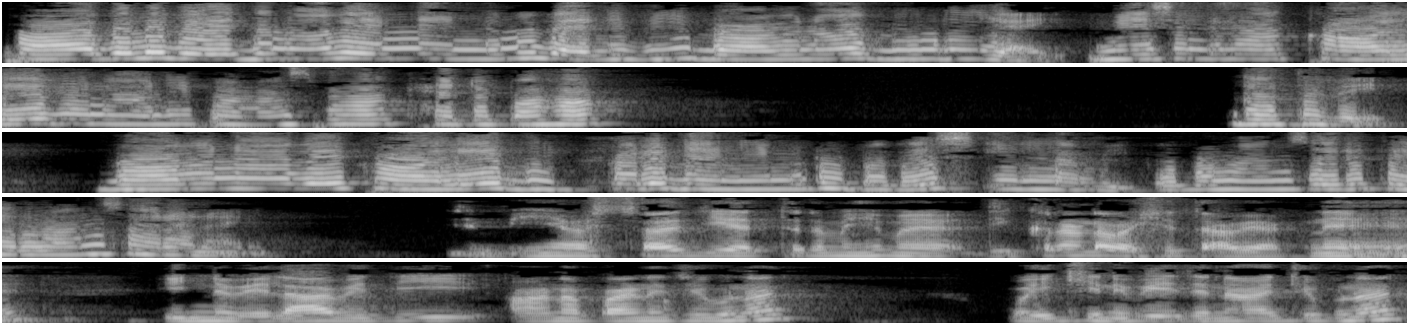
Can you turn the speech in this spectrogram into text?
පාදල වේදනාව එන්න එන්නම වැඩි වී භාවනාව දුරියයි. මේ සඳහා කාලය විනාඩි 55ක් 65ක් ගත වේ. භාවනාවේ කාලය දික්කර ගැනීමට උපදෙස් ඉල්ලමි. ඔබ වහන්සේට පෙරවන් සරණයි. මේ අවස්ථාවේදී ඇත්තට මෙහෙම දික්කරන්න අවශ්‍යතාවයක් නැහැ. ඉන්න වෙලාවේදී ආනාපාන තිබුණත්, ඔයි කියන වේදනාව තිබුණත්,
